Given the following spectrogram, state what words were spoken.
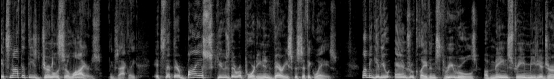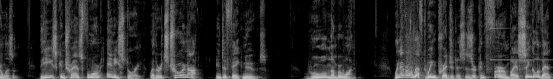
it's not that these journalists are liars, exactly. It's that their bias skews their reporting in very specific ways. Let me give you Andrew Klavan's three rules of mainstream media journalism. These can transform any story, whether it's true or not, into fake news. Rule number one Whenever left wing prejudices are confirmed by a single event,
